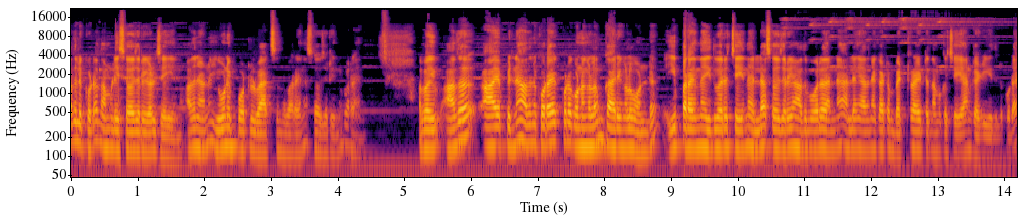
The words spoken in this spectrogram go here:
അതിൽ കൂടെ നമ്മൾ ഈ സർജറികൾ ചെയ്യുന്നു. അതിനാണ് യൂണിപ്പോർട്ടൽ വാക്സ് എന്ന് പറയുന്ന സർജറി എന്ന് പറയുന്നത്. അപ്പോൾ അത് ആയ പിന്നെ അതിന് കുറേ കൂടെ ഗുണങ്ങളും കാര്യങ്ങളും ഉണ്ട്. ഈ പറയുന്ന ഇതുവരെ ചെയ്യുന്ന എല്ലാ സർജറിയും അതുപോലെ തന്നെ അല്ലെങ്കിൽ അതിനെക്കാട്ടും ബെറ്റർ ആയിട്ട് നമുക്ക് ചെയ്യാൻ കഴിയും ഇതിൽ കൂടെ.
